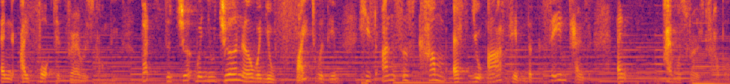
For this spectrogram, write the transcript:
And I fought it very strongly. But the, when you journal, when you fight with Him, His answers come as you ask Him, the same tense. And I was very troubled.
